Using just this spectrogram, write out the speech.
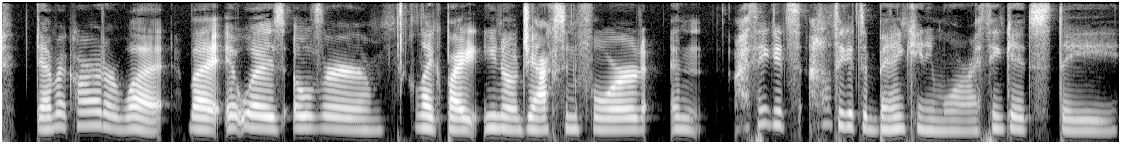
debit card or what? But it was over like by, you know, Jackson Ford and I think it's I don't think it's a bank anymore. I think it's the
